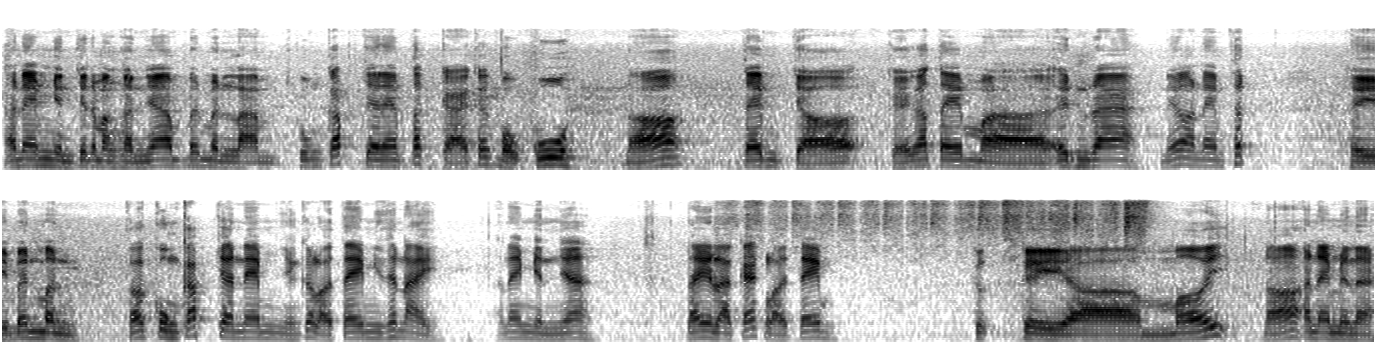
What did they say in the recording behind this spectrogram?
anh em nhìn trên màn hình nha bên mình làm cung cấp cho anh em tất cả các bầu cua. Đó tem chợ kể cả tem mà in ra nếu anh em thích. Thì bên mình có cung cấp cho anh em những cái loại tem như thế này. Anh em nhìn nha đây là các loại tem cực kỳ uh, mới. Đó anh em này nè.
